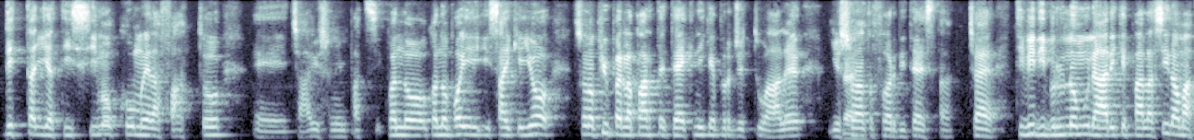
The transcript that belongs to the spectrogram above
dettagliatissimo, come l'ha fatto, e ciao, io sono impazzito. Quando, quando, poi sai che io sono più per la parte tecnica e progettuale, io sono andato fuori di testa. Cioè, ti vedi Bruno Munari che parla, sì, no, ma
